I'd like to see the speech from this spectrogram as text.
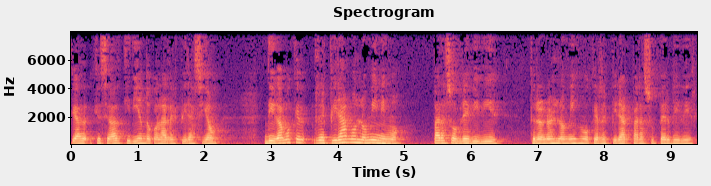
que, que se va adquiriendo con la respiración. Digamos que respiramos lo mínimo para sobrevivir pero no es lo mismo que respirar para supervivir,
